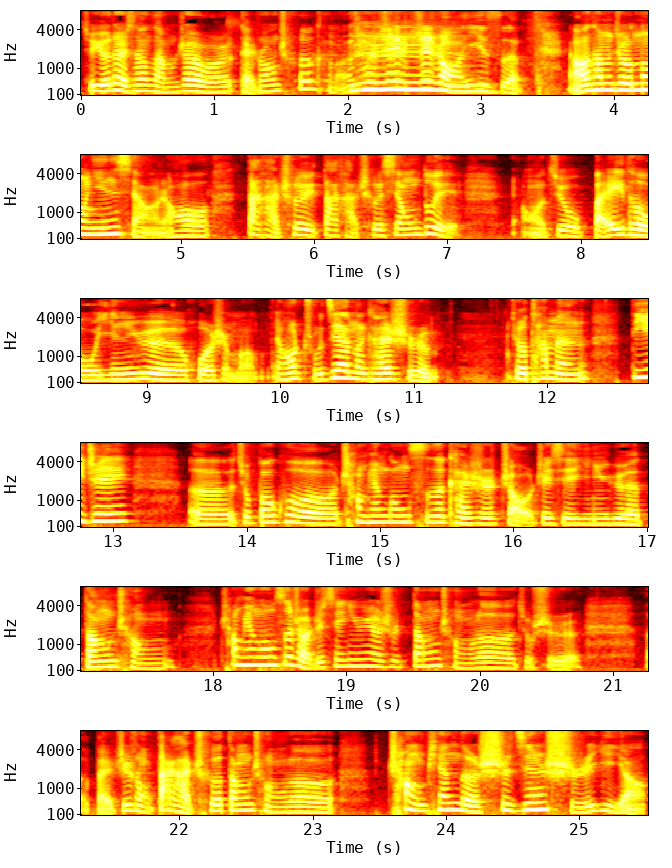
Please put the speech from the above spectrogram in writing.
就有点像咱们这儿玩改装车，可能就是这、这种意思。然后他们就弄音响，然后大卡车与大卡车相对，然后就 battle 音乐或什么，然后逐渐的开始，就他们 DJ，呃，就包括唱片公司开始找这些音乐当成，唱片公司找这些音乐是当成了就是，呃，把这种大卡车当成了。唱片的试金石一样，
